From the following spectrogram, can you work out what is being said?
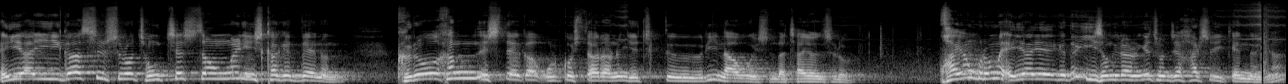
AI가 스스로 정체성을 인식하게 되는 그러한 시대가 올 것이다라는 예측들이 나오고 있습니다. 자연스럽게. 과연 그러면 AI에게도 이성이라는 게 존재할 수 있겠느냐?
